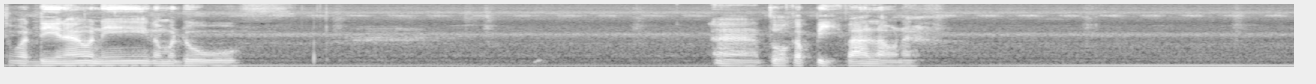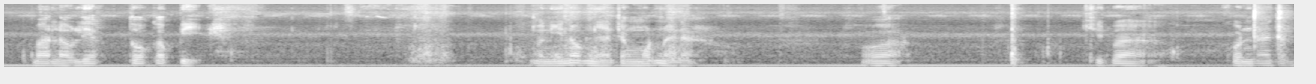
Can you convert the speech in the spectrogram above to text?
สวัสดีนะวันนี้เรามาดู อ่า ตัวกะปิบ้านเรานะ บ้านเราเรียกตัวกะปิ วันนี้นอกเหนือจากมดหน่อยนะ เพราะว่าคิดว่าคนน่าจะเ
